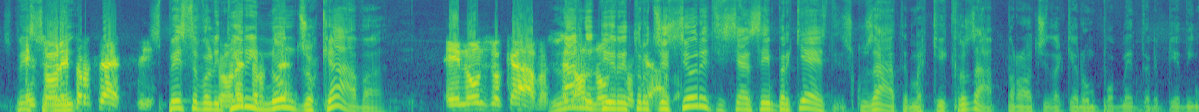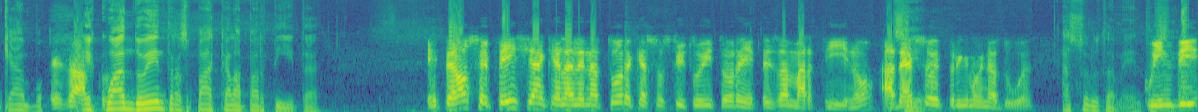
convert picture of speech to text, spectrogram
Spesso, sono voli- retrocessi. spesso e volentieri non giocava. E non giocava. L'anno non di giocava. retrocessione ci siamo sempre chiesti, scusate, ma che cos'ha Procida che non può mettere piedi in campo Esatto. e quando entra spacca la partita? E però se pensi anche all'allenatore che ha sostituito Repesa, Martino, adesso Sì. è primo in A2. Assolutamente. Quindi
